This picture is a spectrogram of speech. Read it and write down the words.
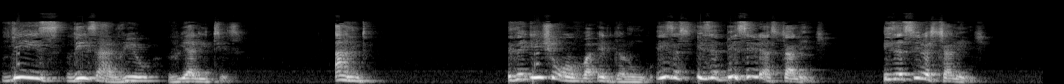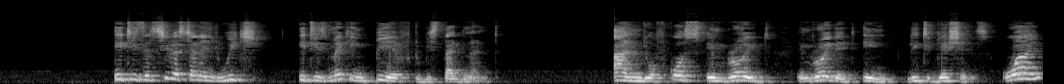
These, these are real realities. And the issue of Edgar Lungu is a, is a serious challenge. It's a serious challenge. It is a serious challenge which it is making PF to be stagnant. And of course, embroidered, embroidered in litigations. Why?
